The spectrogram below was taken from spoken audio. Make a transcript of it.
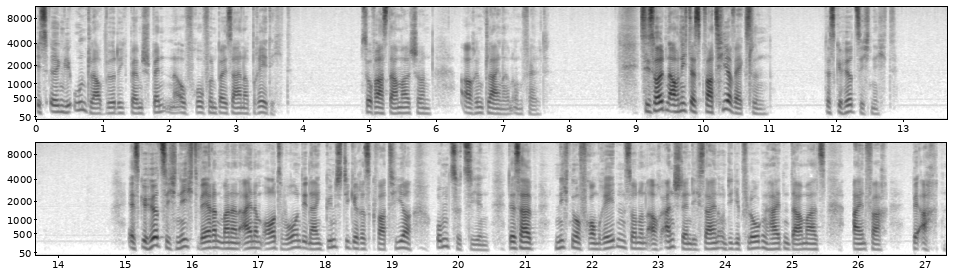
ist irgendwie unglaubwürdig beim Spendenaufruf und bei seiner Predigt. So war es damals schon, auch im kleineren Umfeld. Sie sollten auch nicht das Quartier wechseln. Das gehört sich nicht. Es gehört sich nicht, während man an einem Ort wohnt, in ein günstigeres Quartier umzuziehen. Deshalb nicht nur fromm reden, sondern auch anständig sein und die Gepflogenheiten damals einfach beachten.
